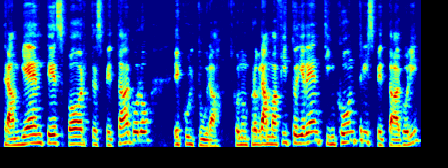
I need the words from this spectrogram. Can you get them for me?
tra ambiente, sport, spettacolo e cultura, con un programma fitto di eventi, incontri, spettacoli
